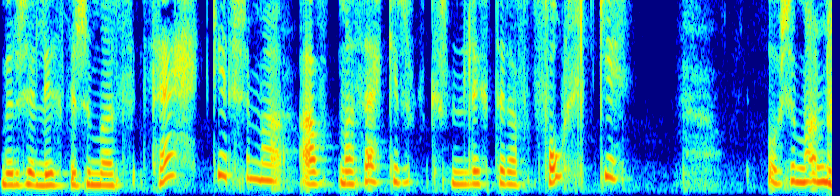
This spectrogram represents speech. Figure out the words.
mér er sér lyktir sem maður þekkir sem að, af, maður þekkir svona lyktir af fólki og sem hann,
